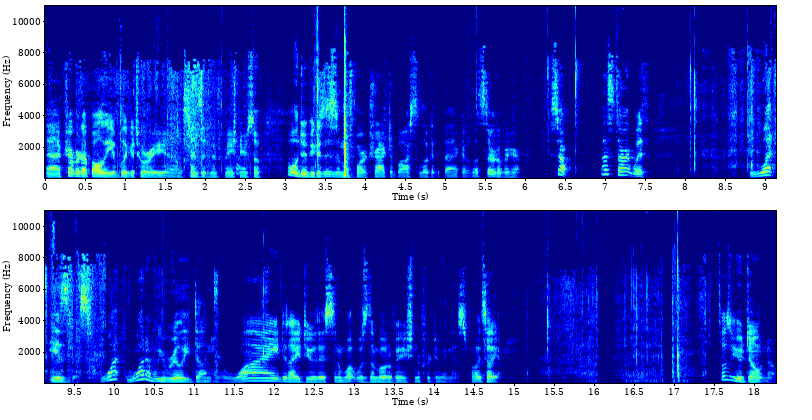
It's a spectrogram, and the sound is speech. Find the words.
Now, I've covered up all the obligatory uh, sensitive information here, so what we'll do, because this is a much more attractive box to look at the back of, let's start over here. So, let's start with, what is this? What, what have we really done here? Why did I do this, and what was the motivation for doing this? Well, I tell you. Those of you who don't know,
